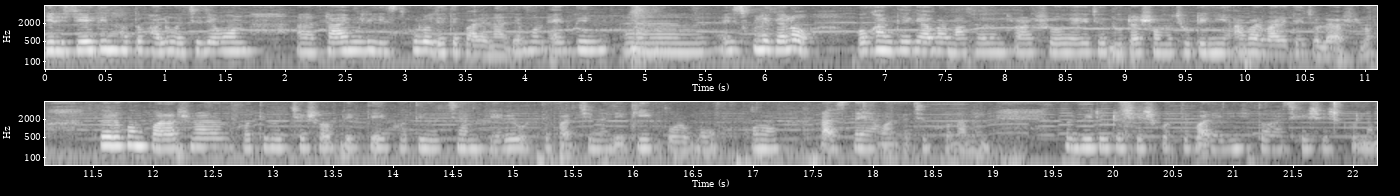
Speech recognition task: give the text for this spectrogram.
জিনিস। যেই দিন হয়তো ভালো হয়েছে, যেমন টাইমলি স্কুলও যেতে পারে না। যেমন একদিন স্কুলে গেল, ওখান থেকে আবার মাথা যন্ত্রণা শুরু হয়ে গেছে, দুটার সময় ছুটি নিয়ে আবার বাড়িতে চলে আসলো। তো এরকম পড়াশোনার ক্ষতি হচ্ছে, সব দিক থেকে ক্ষতি হচ্ছে। আমি ভেবে উঠতে পারছি না যে কী করব। কোনো রাস্তায় আমার কাছে খোলা নেই। তো ভিডিওটা শেষ করতে পারিনি, তো আজকে শেষ করলাম।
